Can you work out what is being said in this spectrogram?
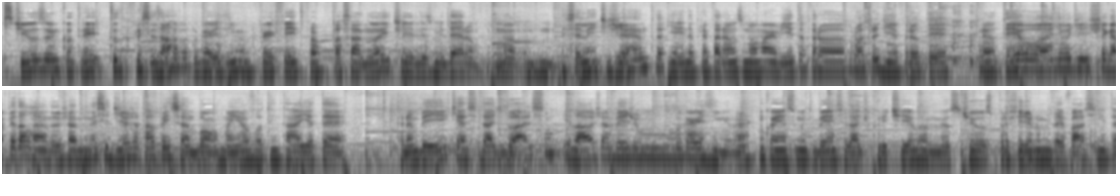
Os tios eu encontrei tudo que precisava, lugarzinho perfeito para passar a noite. Eles me deram uma, uma excelente janta e ainda preparamos uma marmita para o outro dia, para eu ter para eu ter o ânimo de chegar pedalando. Eu já nesse dia eu já tava pensando, bom, amanhã eu vou tentar ir até Carambeí, que é a cidade do Alisson, e lá eu já vejo um lugarzinho, né? Não conheço muito bem a cidade de Curitiba, meus tios preferiram me levar assim até,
